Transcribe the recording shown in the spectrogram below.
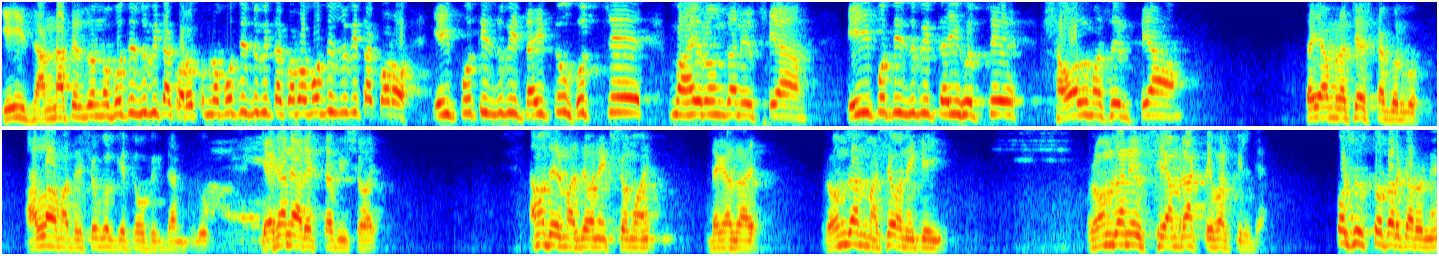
এই জান্নাতের জন্য প্রতিযোগিতা করো তোমরা প্রতিযোগিতা করো প্রতিযোগিতা করো। এই প্রতিযোগিতাই তো হচ্ছে মাহে রমজানের শ্যাম এই প্রতিযোগিতাই হচ্ছে শাওয়াল মাসের শ্যাম তাই আমরা চেষ্টা করব। আল্লাহ আমাদের সকলকে তৌফিক দান করুক। এখানে আরেকটা বিষয়। আমাদের মাঝে অনেক সময় দেখা যায় রমজান মাসে অনেকেই রমজানের শ্যাম রাখতে পারছিল না। অসুস্থতার কারণে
